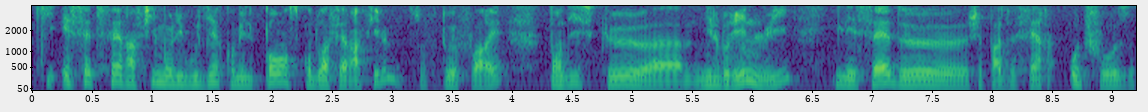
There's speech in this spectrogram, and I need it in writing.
qui essaie de faire un film hollywoodien comme il pense qu'on doit faire un film, sauf que tout est foiré. Tandis que euh, Neil Breen, lui, il essaie de, je sais pas, de faire autre chose.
